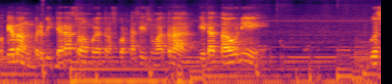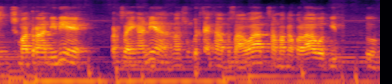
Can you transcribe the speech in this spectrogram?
Oke bang, berbicara soal moda transportasi Sumatera, kita tahu nih, bus Sumateraan ini persaingannya langsung bersaing sama pesawat, sama kapal laut gitu.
